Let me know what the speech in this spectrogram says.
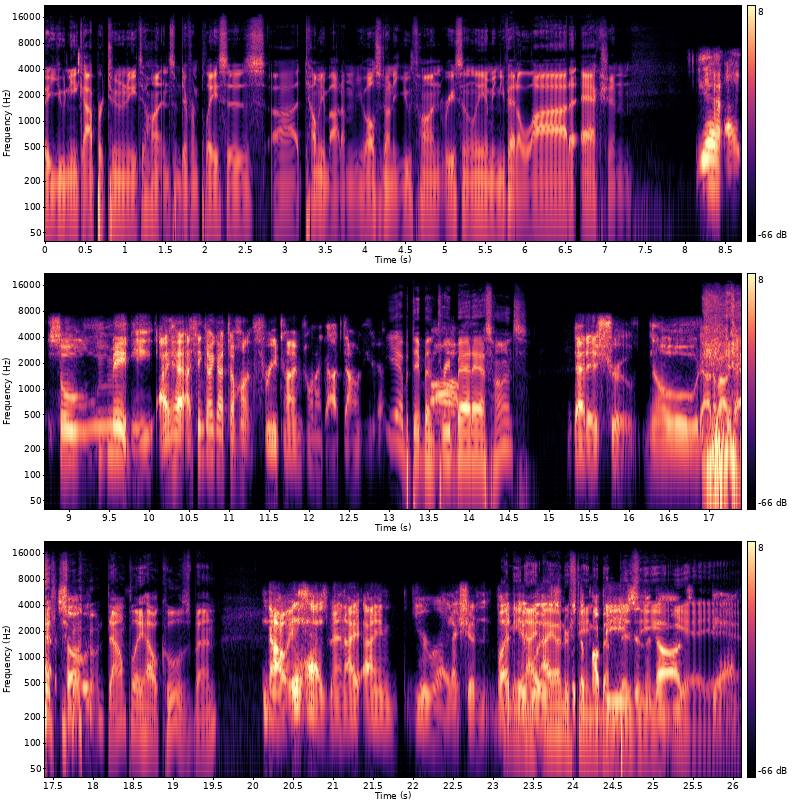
a unique opportunity to hunt in some different places. Uh, tell me about them. You've also done a youth hunt recently. I mean, you've had a lot of action. Yeah, I, so maybe I had. I think I got to hunt three times when I got down here. Yeah, but they've been three Um, badass hunts. That is true, no doubt about Yeah, that. So don't downplay how cool it's been. no, it has been. I, I'm. You're right. I shouldn't. But I mean, it I, was I understand you've been busy. Yeah, yeah, yeah. yeah.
